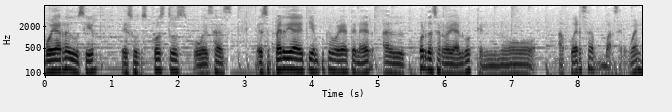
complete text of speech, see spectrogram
voy a reducir esos costos o esas, esa pérdida de tiempo que voy a tener al, por desarrollar algo que no a fuerza va a ser bueno.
